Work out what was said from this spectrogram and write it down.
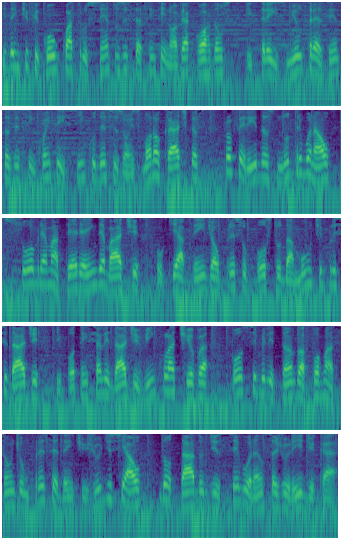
identificou 469 acórdãos e 3.355 decisões monocráticas proferidas no tribunal sobre a matéria em debate, o que atende ao pressuposto da multiplicidade e potencialidade vinculativa, possibilitando a formação de um precedente judicial dotado de segurança jurídica.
